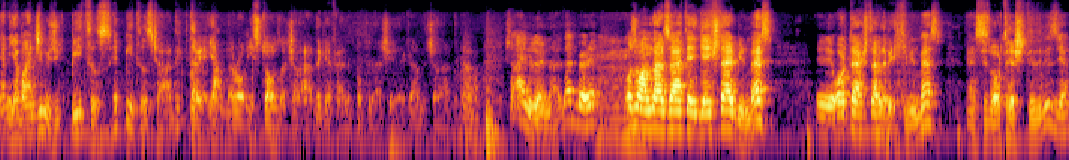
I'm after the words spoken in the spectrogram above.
yani yabancı müzik Beatles hep Beatles çalardık. Tabii yanında Rolling Stones da çalardık efendim popüler şeyler falan da çalardık ama işte aynı dönemlerden böyle o zamanlar zaten gençler bilmez. E, orta yaşlar da belki bilmez. Yani siz orta yaş dediniz ya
